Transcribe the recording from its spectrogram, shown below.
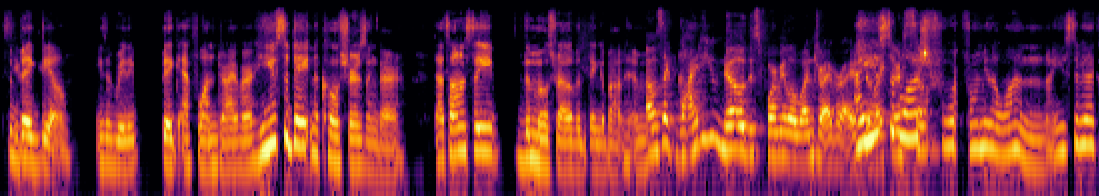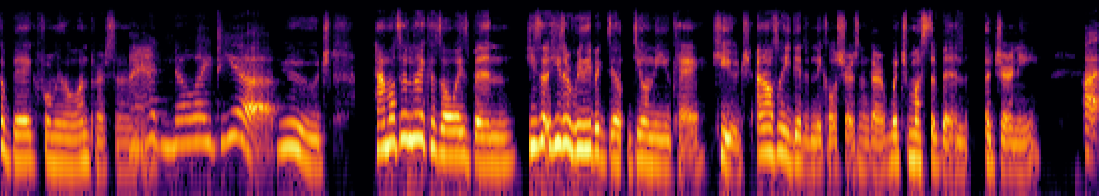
It's a big deal. He's a really big F1 driver. He used to date Nicole Scherzinger. That's honestly the most relevant thing about him. I was like, why do you know this Formula One driver? I, I used like to watch so... for Formula One. I used to be like a big Formula One person. I had no idea. Huge. Hamilton like has always been he's a he's a really big deal, deal in the UK. Huge. And also he dated Nicole Scherzinger, which must have been a journey. I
